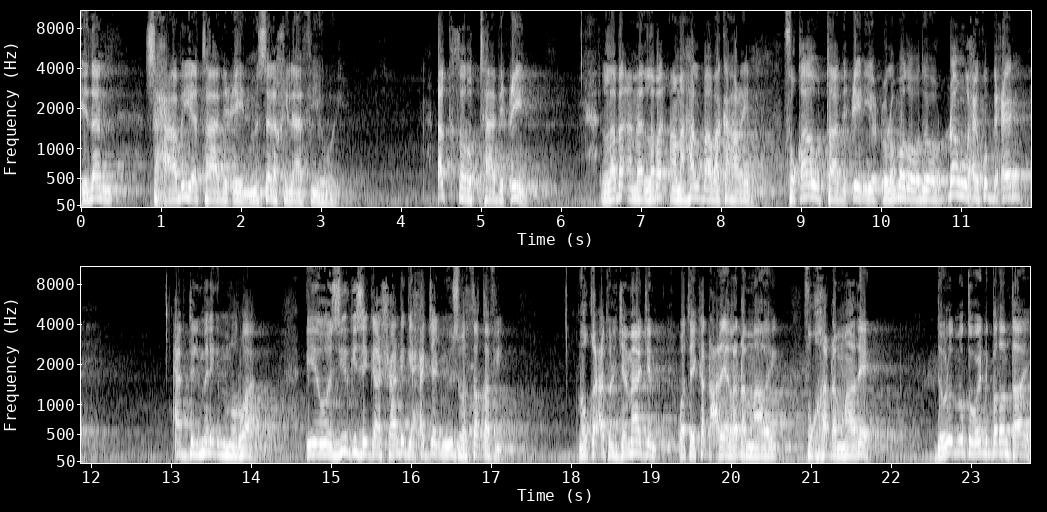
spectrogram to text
idan saxaabiya taabiciin masale khilaafiya weye akaru taabiciin laba ama laba ama hal baaba ka hadhayba. Fuqahaau taabiciin iyo culammadoodi dhan waxay ku baxeen cabdilmalik ibn marwaan iyo wasiirkiisa gaashaandhigii xajaaj bin yuusuf athaqafi mawqicat اljamaajim watay ka dhacday la dhammaaday fuqaha dhammaadeen dowlad mugta way dhib badan tahay.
